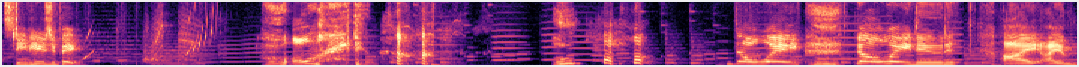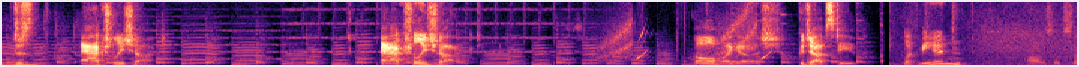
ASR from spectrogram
Steve, here's your pig. Oh my god. no way. No way, dude. I I am just actually shocked. Actually shocked. Oh my gosh. Good job, Steve. Let me in. Oh, this looks so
